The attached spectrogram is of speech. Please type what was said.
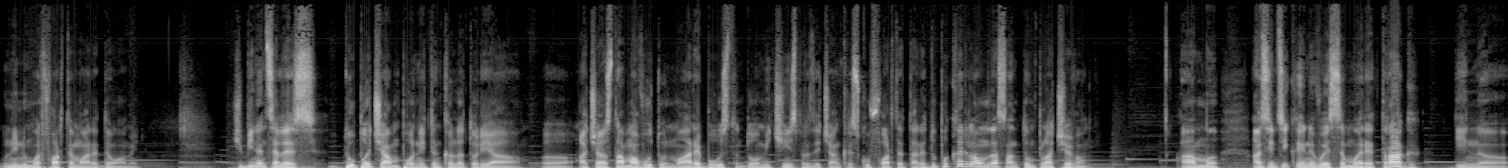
unui număr foarte mare de oameni. Și bineînțeles, după ce am pornit în călătoria uh, aceasta, am avut un mare boost în 2015, am crescut foarte tare, după care la un moment dat s-a întâmplat ceva. am, am simțit că e nevoie să mă retrag din, uh,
